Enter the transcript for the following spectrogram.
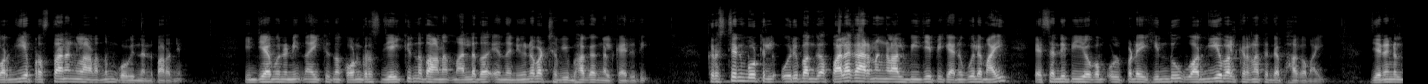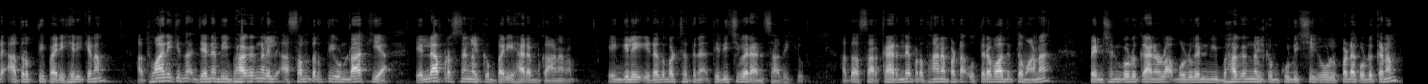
വർഗീയ പ്രസ്ഥാനങ്ങളാണെന്നും ഗോവിന്ദൻ പറഞ്ഞു. ഇന്ത്യ മുന്നണി നയിക്കുന്ന കോൺഗ്രസ് ജയിക്കുന്നതാണ് നല്ലത് എന്ന് ന്യൂനപക്ഷ വിഭാഗങ്ങൾ കരുതി. ക്രിസ്ത്യൻ വോട്ടിൽ ഒരു പങ്ക് പല കാരണങ്ങളാൽ ബി ജെ പിക്ക് അനുകൂലമായി. എസ് എൻ ഡി പി യോഗം ഉൾപ്പെടെ ഹിന്ദു വർഗീയവൽക്കരണത്തിന്റെ ഭാഗമായി. ജനങ്ങളുടെ അതൃപ്തി പരിഹരിക്കണം. അധ്വാനിക്കുന്ന ജനവിഭാഗങ്ങളിൽ അസംതൃപ്തി ഉണ്ടാക്കിയ എല്ലാ പ്രശ്നങ്ങൾക്കും പരിഹാരം കാണണം. എങ്കിലേ ഇടതുപക്ഷത്തിന് തിരിച്ചു വരാൻ സാധിക്കൂ. അത് സർക്കാരിന്റെ പ്രധാനപ്പെട്ട ഉത്തരവാദിത്വമാണ്. പെൻഷൻ കൊടുക്കാനുള്ള മുഴുവൻ വിഭാഗങ്ങൾക്കും കുടിശ്ശിക ഉൾപ്പെടെ കൊടുക്കണം.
